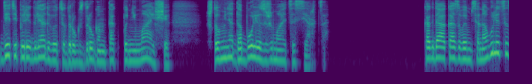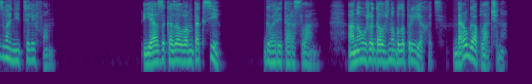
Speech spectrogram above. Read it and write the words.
Дети переглядываются друг с другом так понимающе, что у меня до боли сжимается сердце. Когда оказываемся на улице, звонит телефон. «Я заказал вам такси», — говорит Арслан. «Оно уже должно было приехать. Дорога оплачена».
